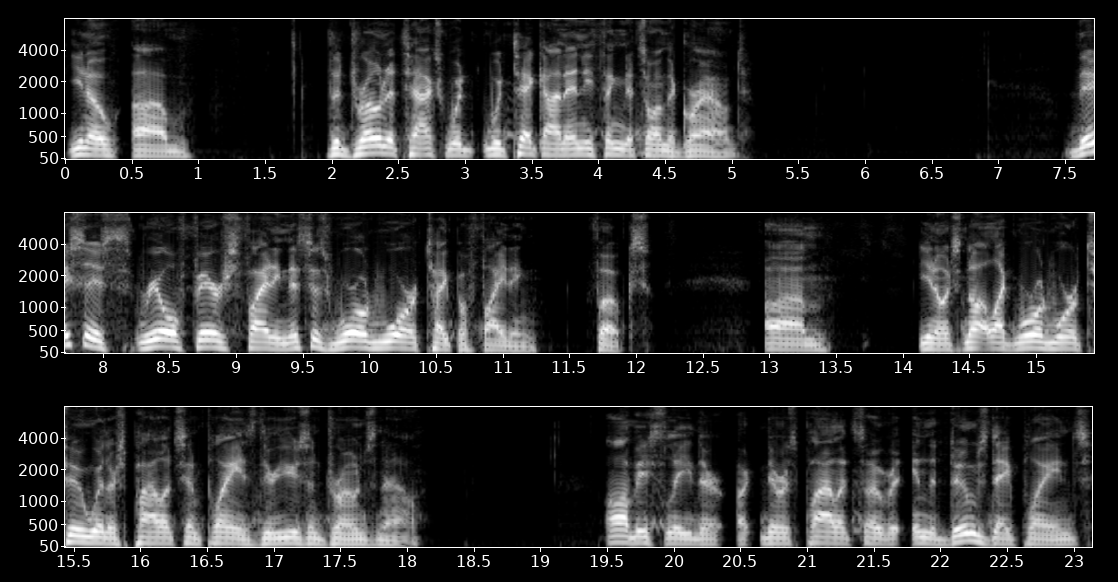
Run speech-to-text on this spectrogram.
you know, um, the drone attacks would, would take on anything that's on the ground. This is real fierce fighting. This is World War type of fighting, folks. Um, you know, it's not like World War II where there's pilots and planes. They're using drones now. Obviously, there are, there is pilots over in the Doomsday planes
